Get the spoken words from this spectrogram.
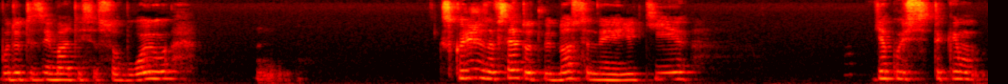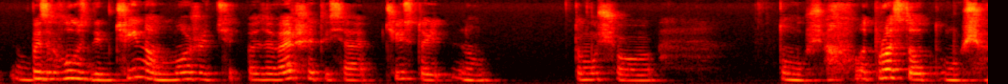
будете займатися собою. Скоріше за все, тут відносини, які якось таким безглуздим чином можуть завершитися чисто, ну, тому що. Тому що. От просто от тому що.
